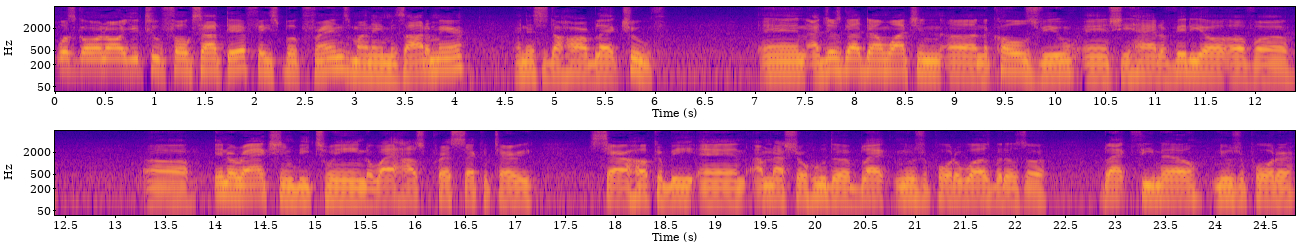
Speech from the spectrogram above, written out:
What's going on, YouTube folks out there, Facebook friends? My name is Adamir, and this is the Hard Black Truth. And I just got done watching uh, Nicole's View, and she had a video of a uh, uh, interaction between the White House press secretary Sarah Huckabee and I'm not sure who the black news reporter was, but it was a black female news reporter,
